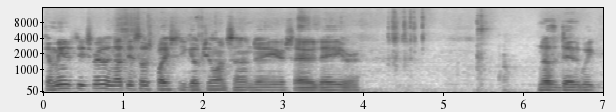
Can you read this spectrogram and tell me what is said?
communities, really, not just those places you go to on Sunday or Saturday or another day of the week.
